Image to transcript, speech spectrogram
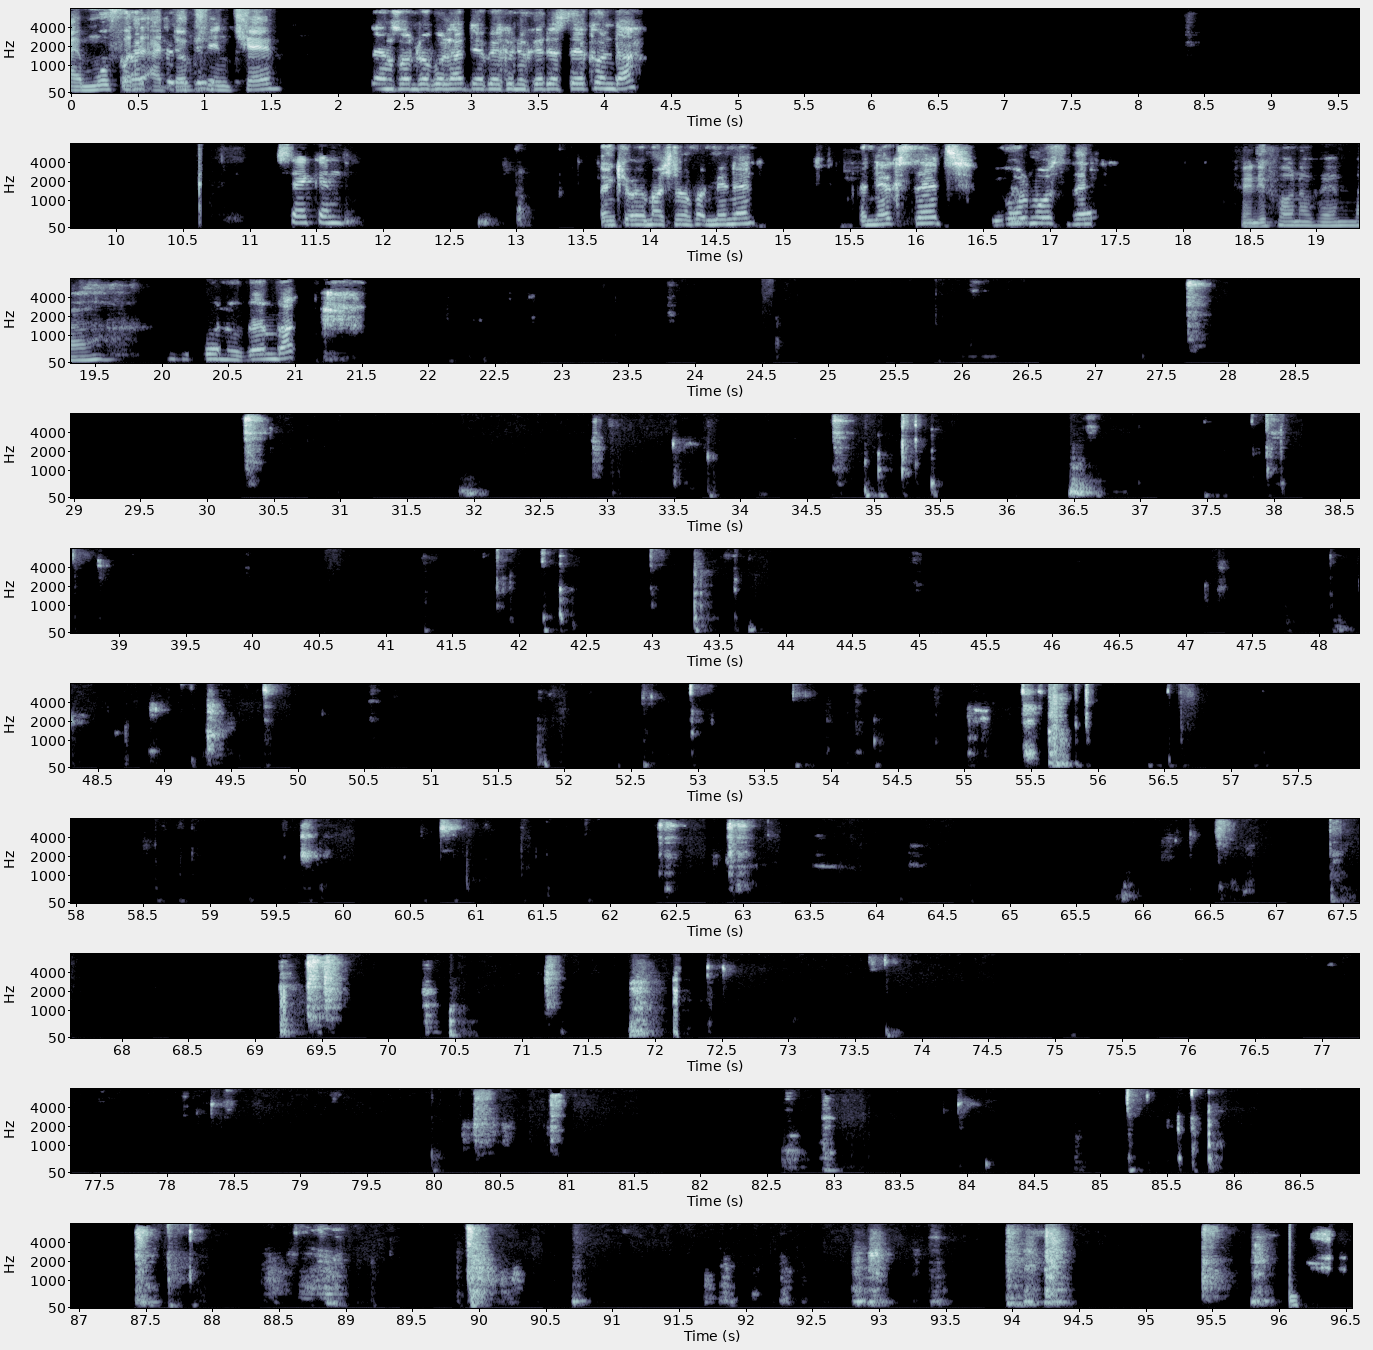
I move for the Right. adoption chair. Thanks, Honorable Hadebe. Can you get a seconder? Second. Thank you very much, Honorable Minnen. The next set, we're almost there 24 November. for November.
